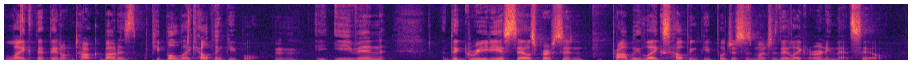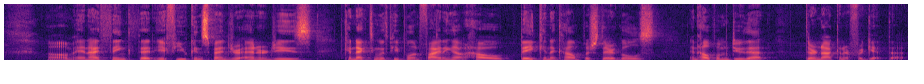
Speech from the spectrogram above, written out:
like that they don't talk about is people like helping people. Mhm. E- Even the greediest salesperson probably likes helping people just as much as they like earning that sale. Um, and I think that if you can spend your energies connecting with people and finding out how they can accomplish their goals and help them do that, they're not going to forget that.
